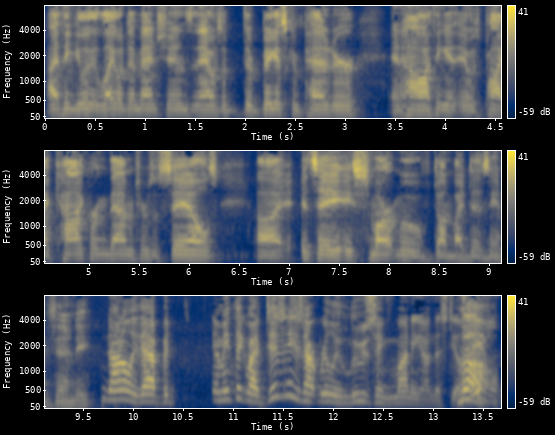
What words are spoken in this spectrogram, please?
I think you look at lego dimensions and that was a, their biggest competitor and how i think it, it was probably conquering them in terms of sales uh, it's a, a smart move done by Disney Infinity. Not only that, but I mean, think about it. Disney's not really losing money on this deal. No. They've,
